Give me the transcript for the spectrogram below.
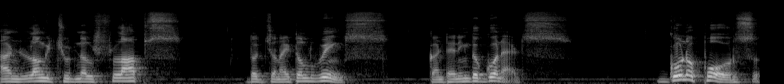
and longitudinal flaps, the genital wings containing the gonads. Gonopores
